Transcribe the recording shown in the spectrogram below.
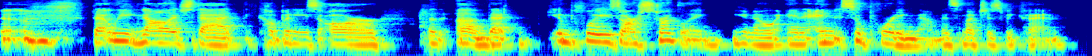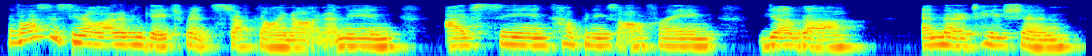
that we acknowledge that companies are um, that employees are struggling, you know, and, and supporting them as much as we can. I've also seen a lot of engagement stuff going on. I mean, I've seen companies offering yoga and meditation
